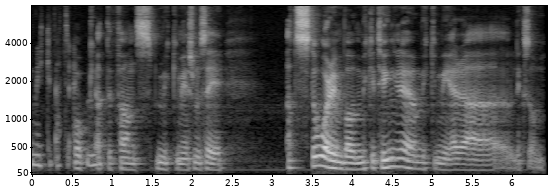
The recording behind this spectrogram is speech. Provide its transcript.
Mycket bättre. Och Mm. att det fanns mycket mer, som du säger, att storyn var mycket tyngre och mycket mer liksom,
